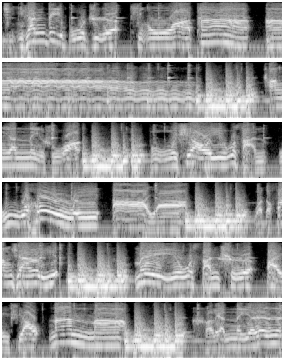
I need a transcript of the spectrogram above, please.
金贤弟不知听我谈。”常言内说，不孝有三，无后为大呀。我的房间里没有三尺拜小男呐，可怜那人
